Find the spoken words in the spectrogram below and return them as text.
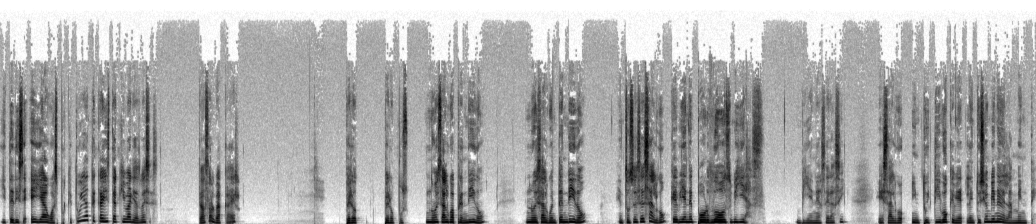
y te dice, hey, aguas, porque tú ya te caíste aquí varias veces. Te vas a volver a caer. Pero, pero pues no es algo aprendido, no es algo entendido, entonces es algo que viene por dos vías. Viene a ser así. Es algo intuitivo que la intuición viene de la mente.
